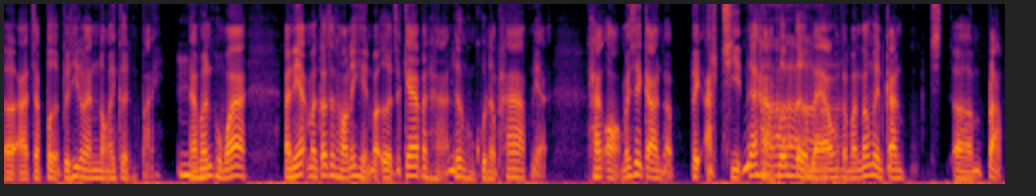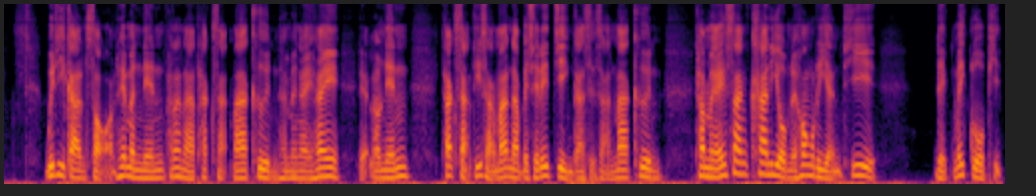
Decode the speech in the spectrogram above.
เอ่ออาจจะเปิดพื้นที่ตรงนั้นน้อยเกินไปนะเพราะฉะนั้นผมว่าอันเนี้ยมันก็สะท้อนให้เห็นว่าเออจะแก้ปัญหาเรื่องของคุณภาพเนี่ย ทางออกไม่ใช่การแบบไปอัดฉีดเนื้อหาเพิ่มเติมแล้ว แต่มันต้องเป็นการเอิ่มปรับวิธีการสอนให้มันเน้นพัฒนาทักษะมากขึ้นทำยังไงให้เนี่ยเราเน้นทักษะที่สามารถนำไปใช้ได้จริงการสื่อสารมากขึ้นทำยังไงให้สร้างค่านิยมในห้องเรียนที่เด็กไม่กลัวผิด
